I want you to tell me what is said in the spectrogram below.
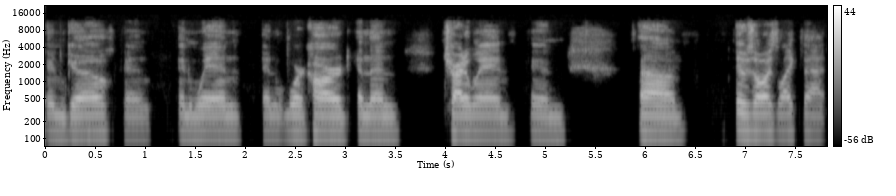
and go and and win and work hard and then try to win. And um, it was always like that.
